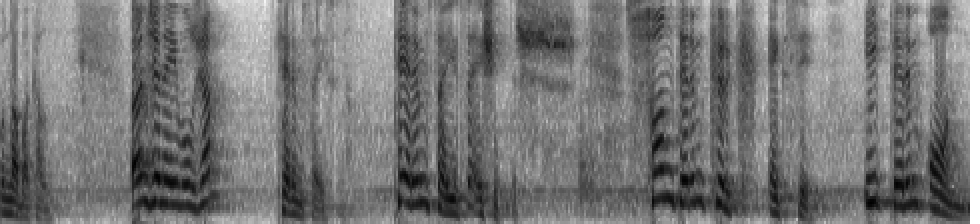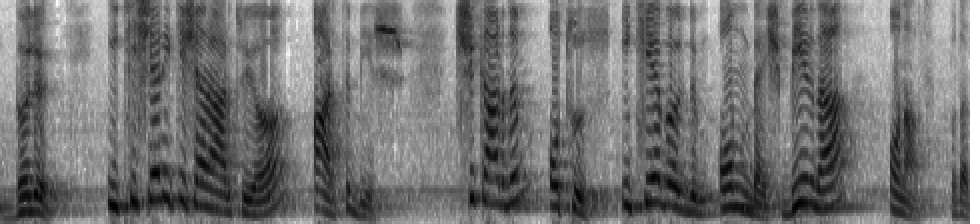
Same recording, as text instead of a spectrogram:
Buna bakalım. Önce neyi bulacağım? Terim sayısını. Terim sayısı eşittir. Son terim 40 eksi. İlk terim 10 bölü. İkişer ikişer artıyor. Artı 1. Çıkardım 30. 2'ye böldüm 15. Bir daha 16. Bu da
